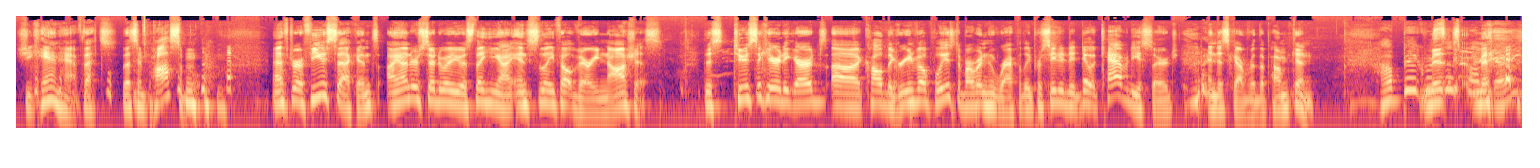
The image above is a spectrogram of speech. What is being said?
She can't have. That's that's impossible. After a few seconds, I understood what he was thinking. I instantly felt very nauseous. This two security guards uh, called the Greenville Police Department, who rapidly proceeded to do a cavity search and discover the pumpkin. How big was this pumpkin?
